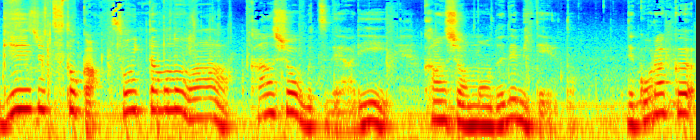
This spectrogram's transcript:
芸術とかそういったものは鑑賞物であり鑑賞モードで見ていると。で娯楽。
